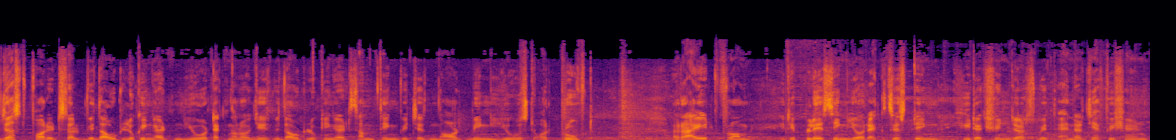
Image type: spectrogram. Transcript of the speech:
just for itself without looking at newer technologies, without looking at something which is not being used or proved. Right from replacing your existing heat exchangers with energy efficient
